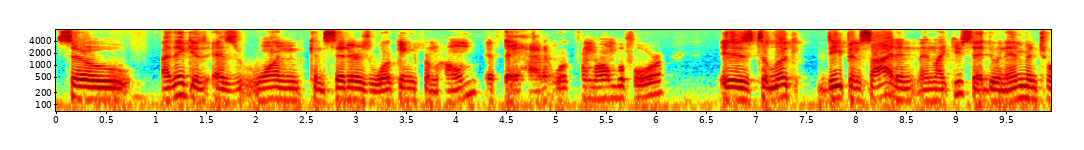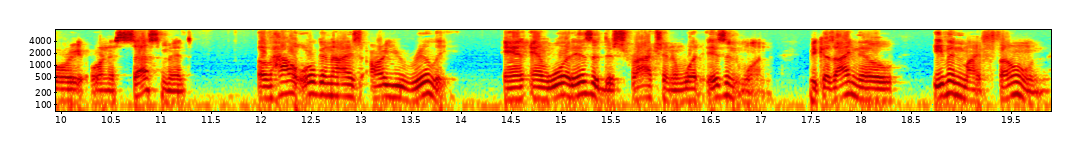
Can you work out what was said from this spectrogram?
So I think as, as one considers working from home, if they haven't worked from home before, is to look deep inside and, and like you said do an inventory or an assessment of how organized are you really and and what is a distraction and what isn't one because i know even my phone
